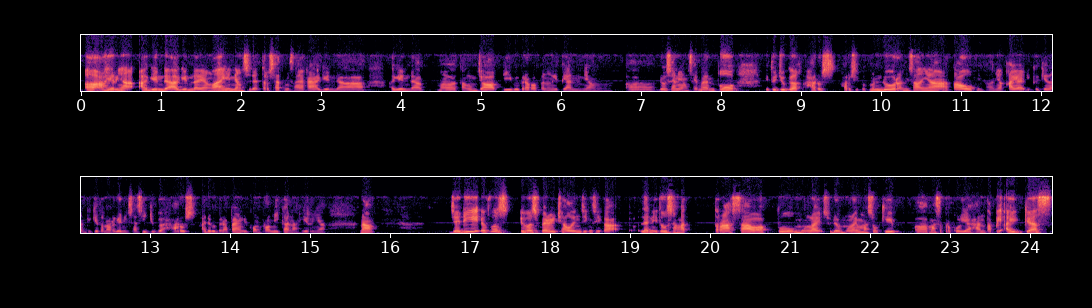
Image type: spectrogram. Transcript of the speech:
uh, akhirnya agenda-agenda yang lain yang sudah terset misalnya kayak agenda agenda uh, tanggung jawab di beberapa penelitian yang uh, dosen yang saya bantu itu juga harus harus ikut mundur misalnya atau misalnya kayak di kegiatan-kegiatan organisasi juga harus ada beberapa yang dikompromikan akhirnya. Nah, jadi it was it was very challenging sih kak dan itu sangat terasa waktu mulai sudah mulai masuki uh, masa perkuliahan. Tapi I guess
